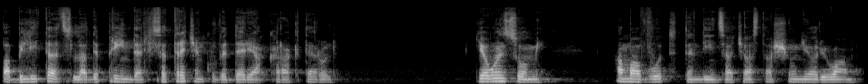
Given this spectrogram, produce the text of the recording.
abilități, la deprinderi, să trecem cu vederea caracterul. Eu însumi am avut tendința aceasta și uneori o am.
